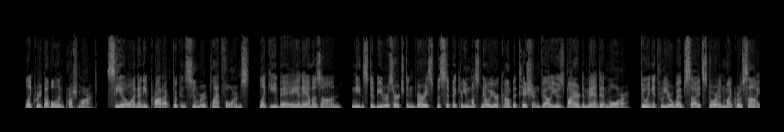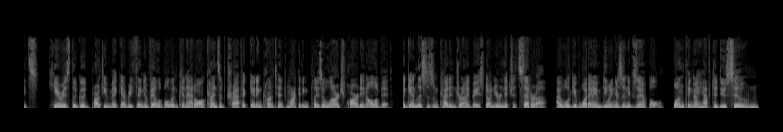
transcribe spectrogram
like Redbubble and Poshmark. SEO on any product to consumer platforms, like eBay and Amazon, needs to be researched and very specific. You must know your competition values, buyer demand and more. Doing it through your website store and microsites. Here is the good part you make everything available and can add all kinds of traffic getting content marketing plays a large part in all of it. Again this isn't cut and dry based on your niche etc. I will give what I am doing as an example. One thing I have to do soon,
